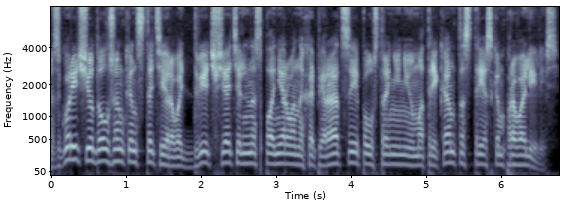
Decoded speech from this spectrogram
С горечью должен констатировать, две тщательно спланированных операции по устранению матриканта с треском провалились.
